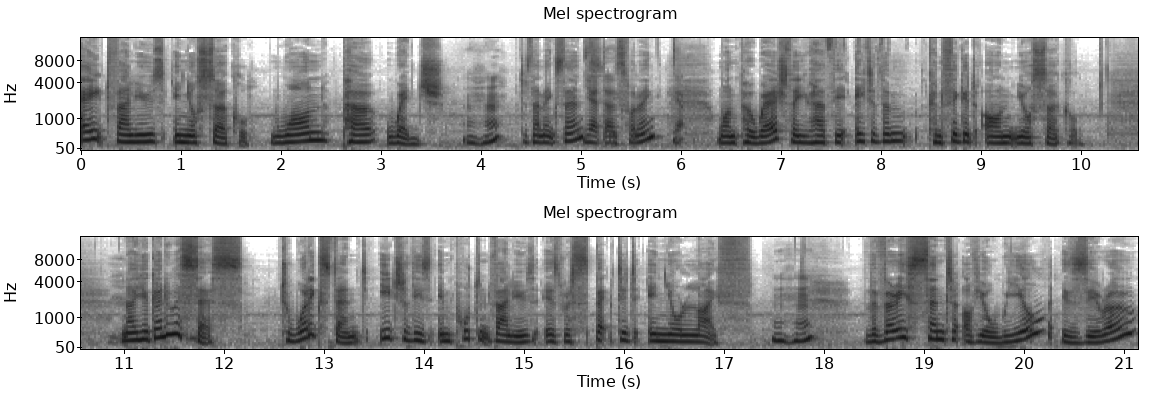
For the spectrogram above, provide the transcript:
eight values in your circle, one per wedge. Mm-hmm. Does that make sense? Yeah, it Are you following? Yeah. One per wedge, so you have the eight of them configured on your circle. Now you're going to assess to what extent each of these important values is respected in your life. Mm-hmm. The very center of your wheel is zero,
